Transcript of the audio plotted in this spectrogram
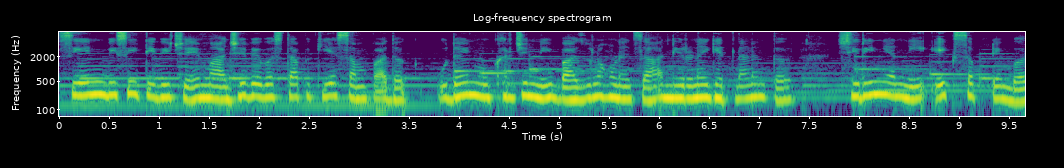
C N B C T व्हीचे माजी व्यवस्थापकीय संपादक उदयन मुखर्जींनी बाजूला होण्याचा निर्णय घेतल्यानंतर शिरीन यांनी एक सप्टेंबर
